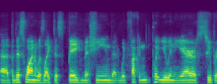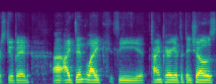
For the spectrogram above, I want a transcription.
Uh, but this one was like this big machine that would fucking put you in the air. Super stupid. Uh, I didn't like the time period that they chose.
